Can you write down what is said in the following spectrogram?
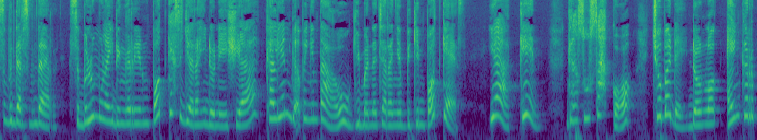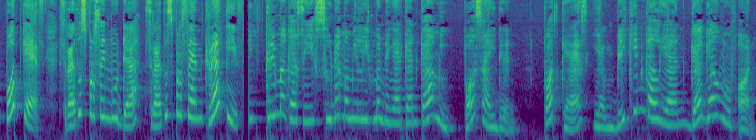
sebentar-sebentar. Sebelum mulai dengerin podcast sejarah Indonesia, kalian gak pengen tahu gimana caranya bikin podcast? Yakin? Gak susah kok. Coba deh download Anchor Podcast. 100% mudah, 100% gratis. Terima kasih sudah memilih mendengarkan kami, Poseidon. Podcast yang bikin kalian gagal move on.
